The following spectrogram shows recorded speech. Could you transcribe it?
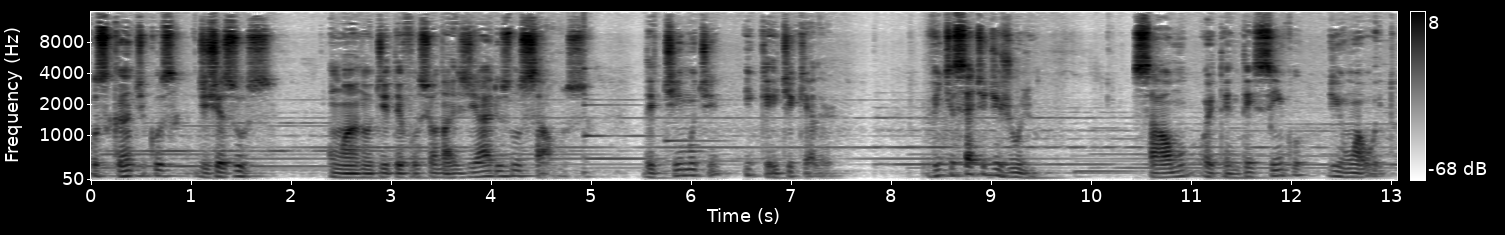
Os Cânticos de Jesus, um ano de devocionais diários nos Salmos, de Timothy e Kate Keller. 27 de julho, Salmo 85, de 1 a 8.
